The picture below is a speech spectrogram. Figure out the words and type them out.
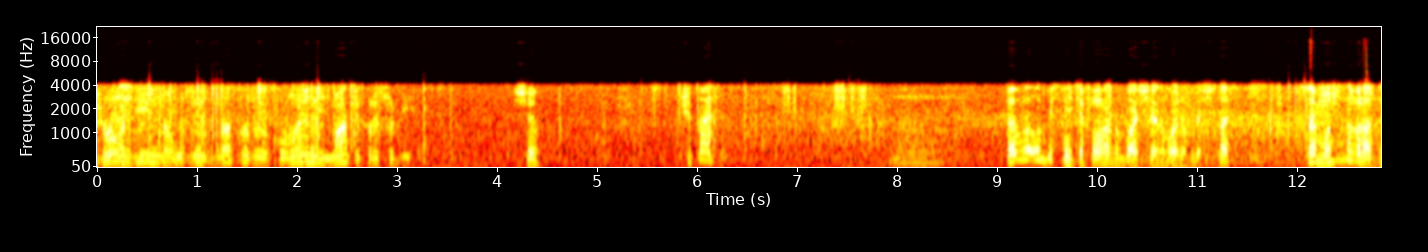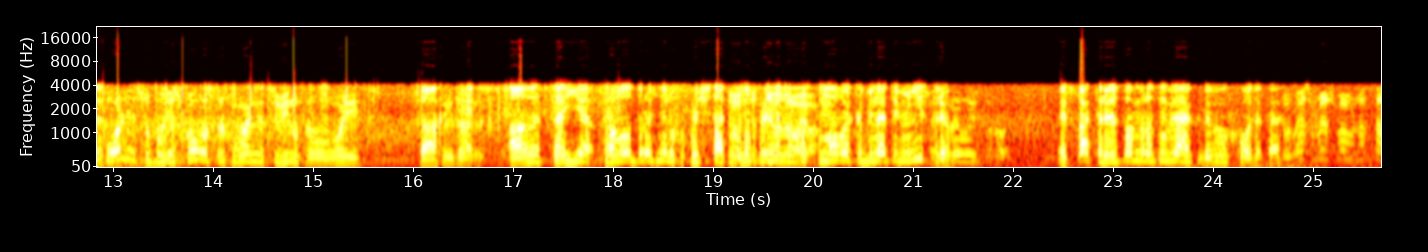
Що водій транспорту повинен мати при собі? Що? Читайте. Та ви об'ясніть, я погано бачу, я не можу прочитати. Все, можна забирати? Поліс обов'язково страхування цивільно-правової Так. відповідальності. Але це є правило дорожнього руху. Прочитайте, Все, воно щасливо, прийнято постановою Кабінету міністрів. Щасливої. Інспектор, я з вами розмовляю, куди ви виходите. То ви ж ми ж вам вже це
